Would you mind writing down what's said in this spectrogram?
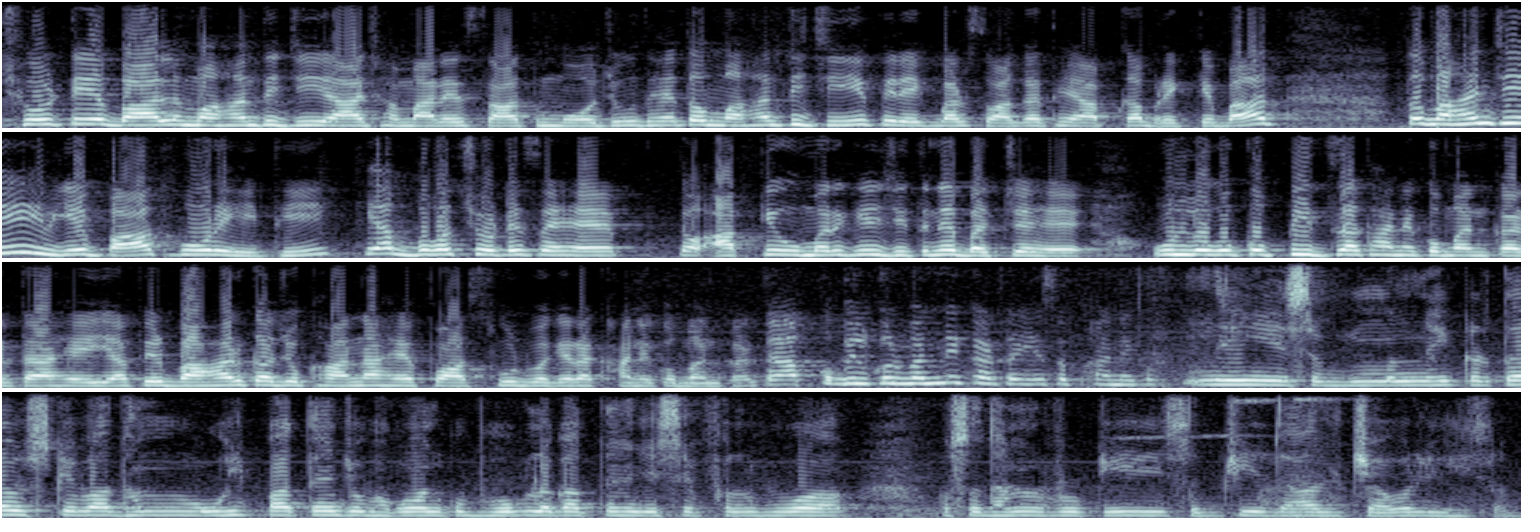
छोटे बाल महंत जी आज हमारे साथ मौजूद है। तो महंत जी, फिर एक बार स्वागत है आपका ब्रेक के बाद। तो महंत जी, ये बात हो रही थी कि आप बहुत छोटे से हैं तो आपकी उम्र के जितने बच्चे हैं, उन लोगों को पिज़्ज़ा खाने को मन करता है या फिर बाहर का जो खाना है फास्ट फ़ूड वगैरह खाने को मन करता है? आपको बिल्कुल मन नहीं करता ये सब खाने को? नहीं, ये सब मन नहीं करता। उसके बाद हम वही पाते हैं जो भगवान को भोग लगाते हैं, जैसे फल हुआ, और साधारण रोटी, सब्ज़ी, दाल, चावल, यही सब।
